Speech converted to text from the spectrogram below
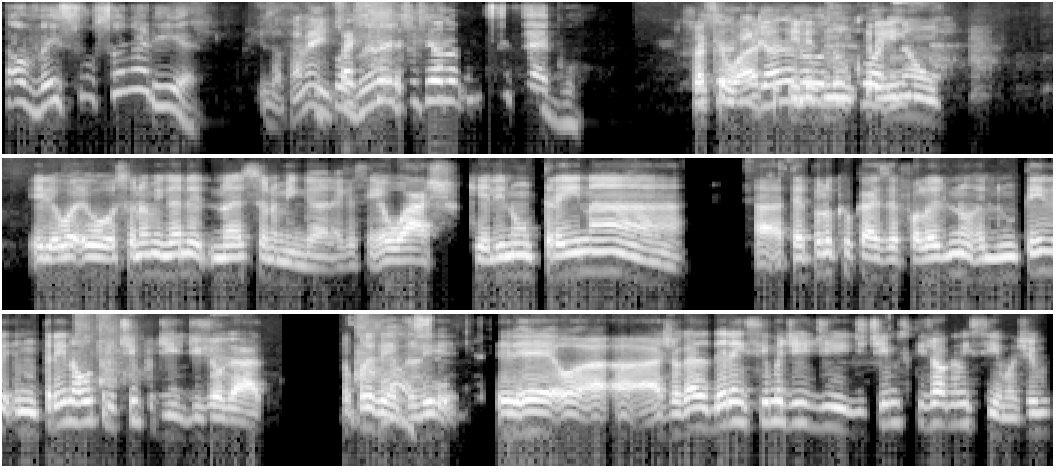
Talvez funcionaria. Exatamente. O problema Mas, é se eu não... cego. Só que eu acho que eles não treinam. Ele, eu, eu, se eu não me engano, não é se eu não me engano, é que assim, eu acho que ele não treina. Até pelo que o Kaiser falou, ele não, ele não, tem, ele não treina outro tipo de, de jogada. Então, por exemplo, ele, ele é, a, a, jogada dele é em cima de, de, de, times que jogam em cima. Tipo,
